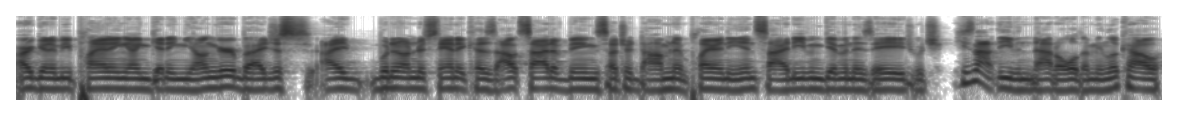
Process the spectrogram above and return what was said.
are going to be planning on getting younger, but I just I wouldn't understand it cuz outside of being such a dominant player in the inside, even given his age, which he's not even that old. I mean, look how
